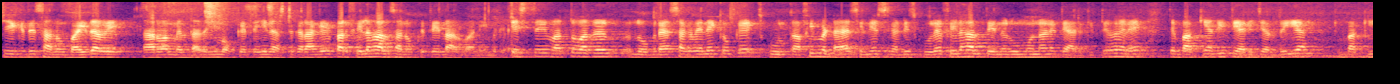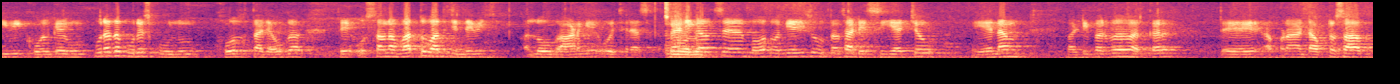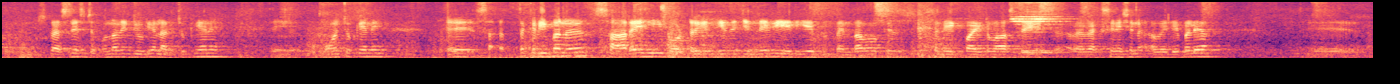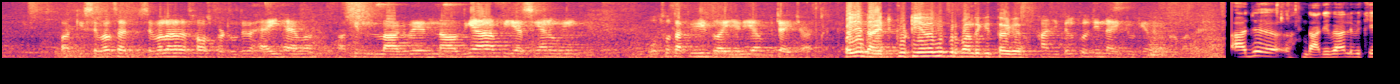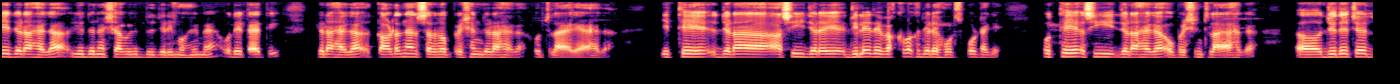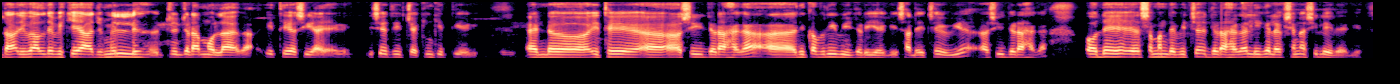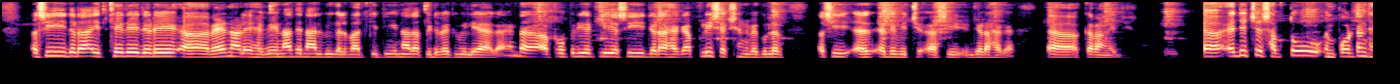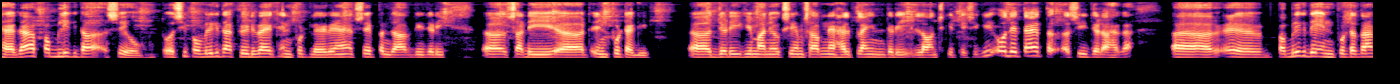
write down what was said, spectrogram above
ਜੇ ਕਿਤੇ ਸਾਨੂੰ ਵਾਈਦਾ ਵੇ ਲਾਰਵਾ ਮਿਲਦਾ ਤਾਂ ਅਸੀਂ ਮੌਕੇ ਤੇ ਹੀ ਨਸ਼ਟ ਕਰਾਂਗੇ ਪਰ ਫਿਲਹਾਲ ਸਾਨੂੰ ਕਿਤੇ ਲਾਰਵਾ ਨਹੀਂ ਮਿਲਿਆ। ਇਸ ਤੇ ਵੱਧ ਤੋਂ ਵੱਧ ਲੋਕ ਰਹਿ ਸਕਦੇ ਨੇ ਕਿਉਂਕਿ ਸਕੂਲ ਕਾਫੀ ਵੱਡਾ ਹੈ ਸੀਨੀਅਰ ਸੈਕੰਡਰੀ ਸਕੂਲ ਹੈ। ਫਿਲਹਾਲ ਤਿੰਨ ਰੂਮ ਉਹਨਾਂ ਨੇ ਤਿਆਰ ਕੀਤੇ ਹੋਏ ਨੇ ਤੇ ਬਾਕੀਆਂ ਦੀ ਤਿਆਰੀ ਚੱਲ ਰਹੀ ਆ। ਕਿ ਬਾਕੀ ਵੀ ਖੋਲ ਕੇ room ਪੂਰਾ ਦਾ ਪੂਰੇ ਸਕੂਲ ਨੂੰ ਖੋਲ ਦਿੱਤਾ ਜਾਊਗਾ ਤੇ ਉਸ ਹਿਸਾਬ ਨਾਲ ਵੱਧ ਤੋਂ ਵੱਧ ਜਿੰਨੇ ਵੀ ਲੋਕ ਆਣਗੇ ਉਹ ਇੱਥੇ ਰਹਿ ਸਕਦੇ ਮੈਡੀਕਲ 'ਚ ਬਹੁਤ ਵਧੀਆ ਜੀ ਸਹੂਲਤਾਂ ਸਾਡੇ ਸੀਐਚਓ ਏਐਨਐਮ ਮਲਟੀਪਰਪਸ ਵਰਕਰ ਤੇ ਆਪਣਾ ਡਾਕਟਰ ਸਾਹਿਬ ਸਪੈਸ਼ਲਿਸਟ ਉਹਨਾਂ ਦੀ ਡਿਊਟੀਆਂ ਲੱਗ ਚੁੱਕੀਆਂ ਨੇ। ਤੇ ਪਹੁੰਚ ਚੁੱਕੇ ਨੇ। ਸ- ਤਕਰੀਬਨ ਸਾਰੇ ਹੀ ਬਾਰਡਰ ਏਰੀਏ ਦੇ ਜਿੰਨੇ ਵੀ ਏਰੀਏ ਪੈਂਦਾ ਵਾ ਉੱਥੇ ਸਨੇਕ ਬਾਈਟ ਵਾਸਤੇ ਵੈਕਸੀਨੇਸ਼ਨ ਅਵੇਲੇਬਲ ਆ। ਤੇ ਬਾਕੀ ਸਿਵਲ ਸਰ- ਸਿਵਲ ਹਸਪੀਟਲ ਤੇ ਤਾਂ ਹੈ ਹੀ ਹੈ ਵਾ। ਬਾਕੀ ਲਾਗਦੇ ਨਾਲ ਦੀਆਂ ਪੀਐਸਸੀਆਂ ਨੂੰ ਵੀ ਉੱਥੋਂ ਤੱਕ ਵੀ ਦਵਾਈ ਜਿਹੜੀ ਆ ਪਹੁੰਚਾਈ ਜਾ ਰਹੀ ਹੈ। ਭਾਜੀ ਨਾਈਟ ਡਿਊਟੀਆਂ ਦਾ ਵੀ ਪ੍ਰਬੰਧ ਕੀਤਾ ਗਿਆ। ਹਾਂਜੀ ਬਿਲਕੁਲ ਜੀ ਨਾਈਟ ਡਿਊਟੀਆਂ ਦਾ ਪ੍ਰਬੰਧ। ਅੱਜ ਦਾਦੀਵਾਲ ਵਿਖੇ ਜਿਹੜਾ ਹੈਗਾ ਯੁੱਧ ਨਸ਼ਾ ਵਿਰੁੱਧ ਜਿਹੜੀ ਮੁਹਿੰਮ ਹੈ, ਉਹਦੇ ਤਹਿਤ ਹੀ ਜਿਹੜਾ ਹੈਗਾ ਕਾਰਡਨ ਸਰਚ ਆਪਰੇਸ਼ਨ ਜਿਹੜਾ ਹੈਗਾ, ਉਹ ਚਲਾਇਆ ਗਿਆ ਹੈਗਾ। ਇੱਥੇ ਜਿਹੜਾ ਅਸੀਂ ਜਿਹੜੇ ਜ਼ਿਲ੍ਹੇ ਦੇ ਵੱਖ-ਵੱਖ ਜਿਹੜੇ ਹੌਟਸਪੌਟ ਹੈਗੇ, ਉੱਥੇ ਅਸੀਂ ਜਿਹੜਾ ਹੈਗਾ ਆਪਰੇਸ਼ਨ ਚਲਾਇਆ ਹੈਗਾ। ਜਿਹਦੇ ਚ ਦਾਦੀਵਾਲ ਦੇ ਵਿਖੇ ਅੱਜ ਮਿਲ ਜਿਹੜਾ ਮੁਹੱਲਾ ਹੈਗਾ, ਇੱਥੇ ਅਸੀਂ ਆਏ ਹੈਗੇ। ਇਸੇ ਦੀ ਚੈਕਿੰਗ ਕੀਤੀ ਹੈਗੀ। ਐਂਡ uh, ਇੱਥੇ ਅਸੀਂ ਜਿਹੜਾ ਹੈਗਾ ਰਿਕਵਰੀ ਵੀ ਜਿਹੜੀ ਹੈਗੀ ਸਾਡੇ ਇੱਥੇ ਹੋਈ ਹੈ, ਅਸੀਂ ਜਿਹੜਾ ਹੈਗਾ, ਉਹਦੇ ਸੰਬੰਧ ਦੇ ਵਿੱਚ ਜਿਹੜਾ ਹੈਗਾ ਲੀਗਲ ਐਕਸ਼ਨ ਅਸੀਂ ਲੈ ਰਹੇ ਹੈਗੇ। ਅਸੀਂ ਜਿਹੜਾ ਇੱਥੇ ਦੇ ਜਿਹੜੇ ਰਹਿਣ ਵਾਲੇ ਹੈਗੇ, ਇਹਨਾਂ ਦੇ ਨਾਲ ਵੀ ਗੱਲਬਾਤ ਕੀਤੀ, ਇਹਨਾਂ ਦਾ ਫੀਡਬੈਕ ਵੀ ਲਿਆ ਹੈਗਾ। ਐਂਡ ਅਪਰੋਪਰੀਏਟਲੀ uh, ਅਸੀਂ ਜਿਹੜਾ ਹੈਗਾ ਪੁਲਿਸ ਐਕਸ਼ਨ ਰੈਗੂਲਰ ਅਸੀਂ ਇਹਦੇ ਵਿੱਚ ਅਸੀਂ ਜਿਹੜਾ ਹੈਗਾ ਕਰਾਂਗੇ ਜੀ। ਇਹਦੇ ਚ ਸਭ ਤੋਂ ਇੰਪੋਰਟੈਂਟ ਹੈਗਾ ਪਬਲਿਕ ਦਾ ਸਹਿਯੋਗ। ਤੋਂ ਅਸੀਂ ਪਬਲਿਕ ਦਾ ਫੀਡਬੈਕ ਇਨਪੁਟ ਲੈ ਰਹੇ ਹਾਂ ਸੇ ਪੰਜਾਬ ਦੀ ਜਿਹੜੀ ਸਾਡੀ ਇਨਪੁਟ ਹੈਗੀ। ਜਿਹੜੀ ਕਿ ਮਾਨਯੋਗ ਸੀਐਮ ਸਾਹਿਬ ਨੇ ਹੈਲਪਲਾਈਨ ਜਿਹੜੀ ਲਾਂਚ ਕੀਤੀ ਸੀਗੀ, ਉਹਦੇ ਤਹਿਤ ਅਸੀਂ ਜਿਹੜਾ ਹੈਗਾ ਪਬਲਿਕ ਦੇ ਇਨਪੁਟ ਦਾ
